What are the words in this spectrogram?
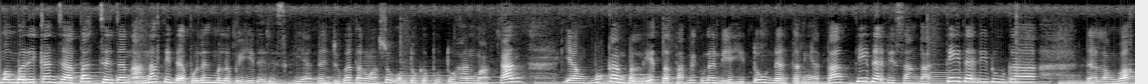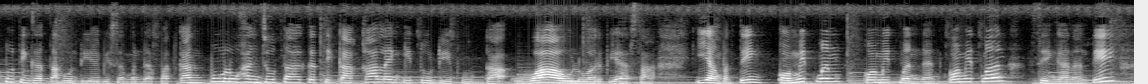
memberikan jatah jajan anak tidak boleh melebihi dari sekian. Dan juga termasuk untuk kebutuhan makan yang bukan pelit tetapi kemudian dia hitung dan ternyata tidak disangka tidak diduga. Dalam waktu tiga tahun dia bisa mendapatkan puluhan juta ketika kaleng itu dibuka. Wow luar biasa. Yang penting komitmen komitmen dan komitmen sehingga nanti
